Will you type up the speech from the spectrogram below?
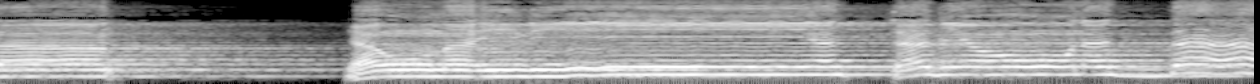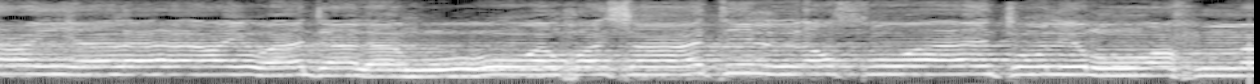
أمتا يومئذ يتبعون الداعي لا عوج له وخشعت الأصوات للرحمن.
